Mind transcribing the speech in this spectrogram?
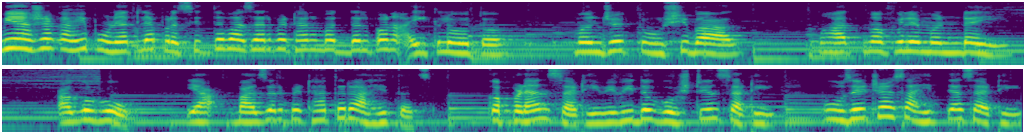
मी अशा काही पुण्यातल्या प्रसिद्ध बाजारपेठांबद्दल पण ऐकलं होतं. म्हणजे तुळशीबाग महात्मा फुले मंडई. अगं हो या बाजारपेठा तर आहेतच. कपड्यांसाठी विविध गोष्टींसाठी पूजेच्या साहित्यासाठी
